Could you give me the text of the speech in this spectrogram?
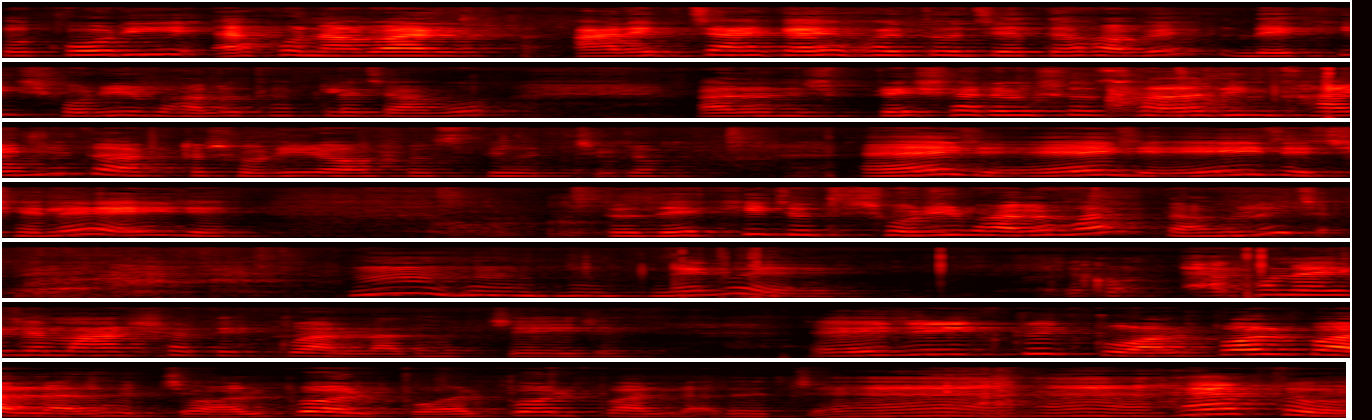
তো করি, এখন আবার আরেক জায়গায় হয়তো যেতে হবে। দেখি, শরীর ভালো থাকলে যাব। কারণ প্রেশার ওষুধ সারাদিন খাইনি তো, একটা শরীরে অস্বস্তি হচ্ছিল। এই যে এই যে এই যে ছেলে, এই যে। তো দেখি যদি শরীর ভালো হয়, তাহলেই হুম হুম হুম, দেখবে? এখন এখন এই যে মার সাথে একটু আহ্লাদ হচ্ছে, এই যে। এই যে একটু একটু অল্প অল্প আহ্লাদ হচ্ছে, অল্প অল্প অল্প অল্প আহ্লাদ হচ্ছে। হ্যাঁ হ্যাঁ হ্যাঁ তো।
